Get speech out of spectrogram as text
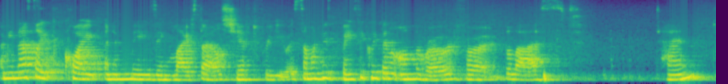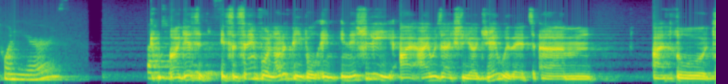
I mean, that's like quite an amazing lifestyle shift for you. As someone who's basically been on the road for the last 10, 20 years. I guess it's the same for a lot of people. In, initially, I, I, was actually okay with it. Um, I thought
